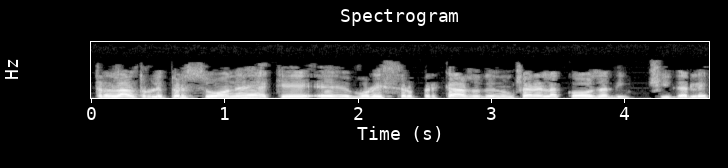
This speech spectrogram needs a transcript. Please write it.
tra l'altro le persone che eh, volessero per caso denunciare la cosa di ucciderli.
